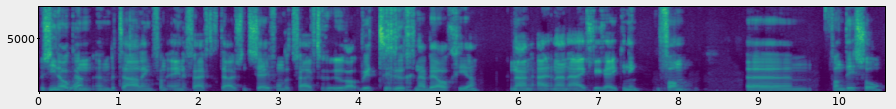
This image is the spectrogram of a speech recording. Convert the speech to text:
We zien ook Ja. een, een betaling van 51.750 euro weer terug naar België. Naar een, naar een eigen rekening van, ehm, van Dissel.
